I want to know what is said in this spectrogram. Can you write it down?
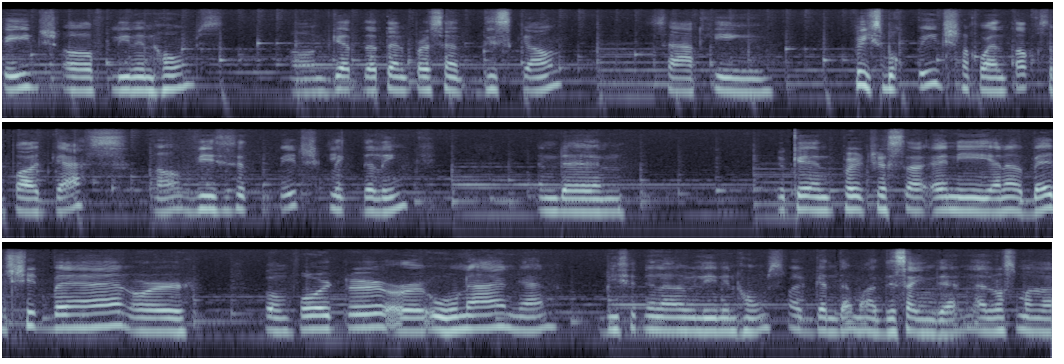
page of Linen Homes. Um, get the 10% discount sa aking Facebook page na Kwentok sa podcast. No? Visit the page, click the link, and then you can purchase uh, any ano, bed sheet ba yan, or comforter, or unan, yan. Visit nila Linen Homes. Maganda mga design dyan. Lalo sa mga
